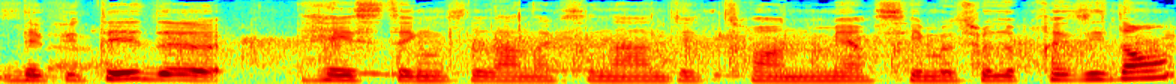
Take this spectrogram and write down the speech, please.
Député de Hastings, Lennox and Addington. Merci, Monsieur le Président.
